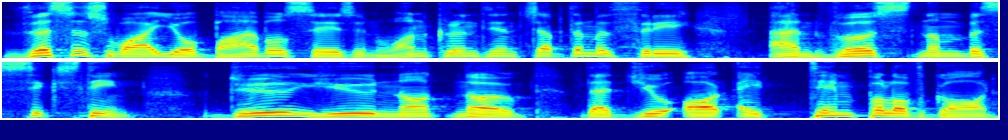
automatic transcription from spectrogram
This is why your Bible says in 1 Corinthians chapter number 3 and verse number 16, do you not know that you are a temple of God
